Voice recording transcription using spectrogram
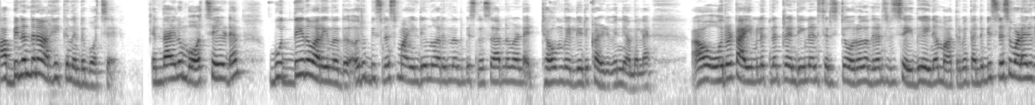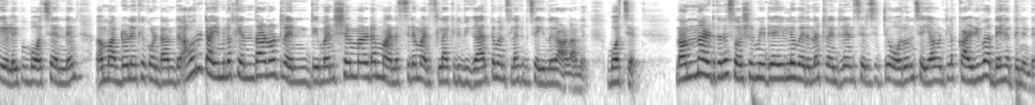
അഭിനന്ദനം അർഹിക്കുന്നുണ്ട് ബോച്ചെ. എന്തായാലും ബോച്ചയുടെ ബുദ്ധി എന്ന് പറയുന്നത് ഒരു ബിസിനസ് മൈൻഡ് എന്ന് പറയുന്നത് ബിസിനസ്സുകാരന് വേണ്ട ഏറ്റവും വലിയൊരു കഴിവ് തന്നെയാണല്ലേ? ആ ഓരോ ടൈമിൽ എത്തുന്ന ട്രെൻഡിങ്ങിനനുസരിച്ചിട്ട് ഓരോന്ന് അതിനനുസരിച്ച് ചെയ്തു കഴിഞ്ഞാൽ മാത്രമേ തന്റെ ബിസിനസ് വളരുകയുള്ളൂ. ഇപ്പൊ ബോച്ച തന്നെ മർഡോണയൊക്കെ കൊണ്ടുവന്നത് ആ ഒരു ടൈമിലൊക്കെ എന്താണോ ട്രെൻഡ് മനുഷ്യന്മാരുടെ മനസ്സിനെ മനസ്സിലാക്കിയിട്ട് വികാരത്തെ മനസ്സിലാക്കിയിട്ട് ചെയ്യുന്ന ഒരാളാണ് ബോച്ചൻ. നന്നായിട്ട് തന്നെ സോഷ്യൽ മീഡിയയിൽ വരുന്ന ട്രെൻഡിനനുസരിച്ചിട്ട് ഓരോന്ന് ചെയ്യാൻ വേണ്ടിയിട്ടുള്ള കഴിവ് അദ്ദേഹത്തിനുണ്ട്.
